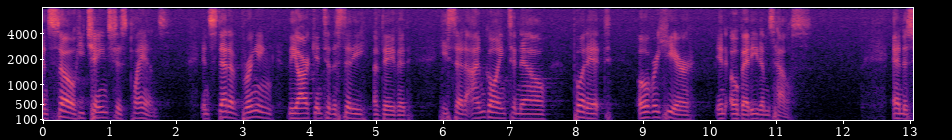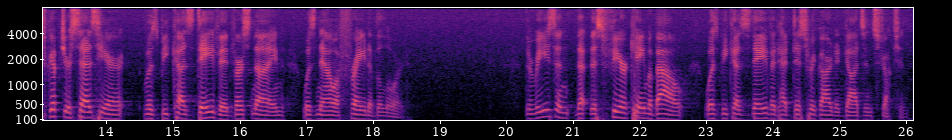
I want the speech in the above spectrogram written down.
And so he changed his plans instead of bringing the ark into the city of David, he said, I'm going to now put it over here in Obed Edom's house. And the scripture says here, was because David, verse 9, was now afraid of the Lord. The reason that this fear came about was because David had disregarded God's instructions.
